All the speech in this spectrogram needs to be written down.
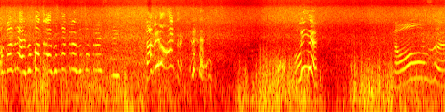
Um pra trás, um pra trás, um pra trás, um pra trás. Tá vindo outra. Olha. Nossa.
